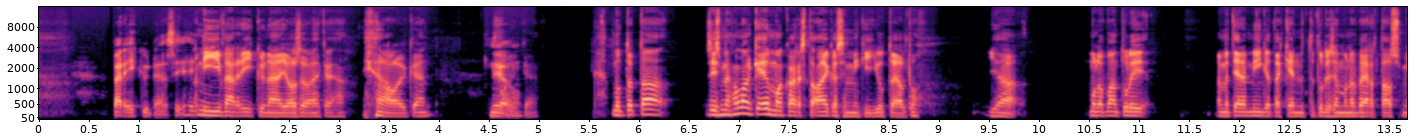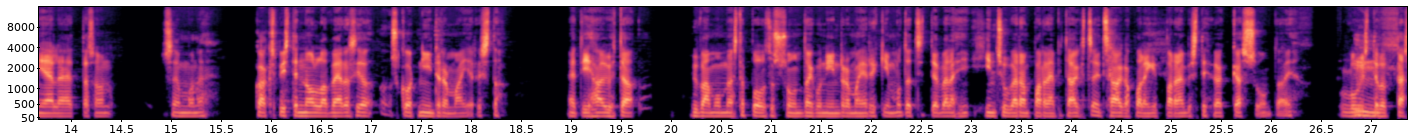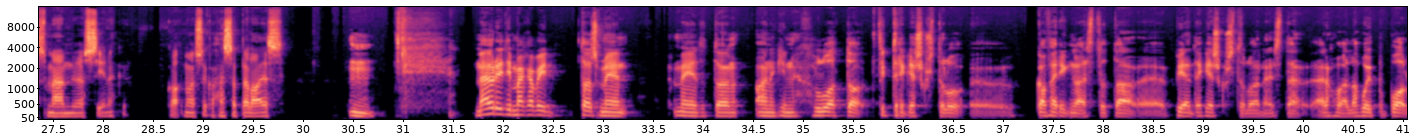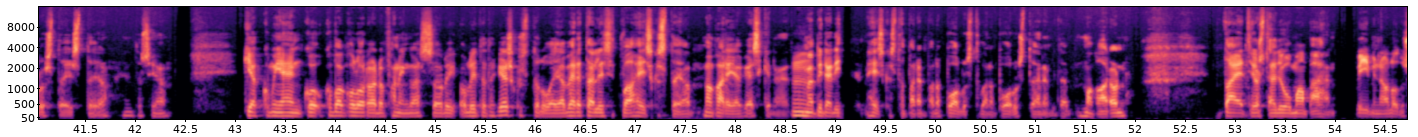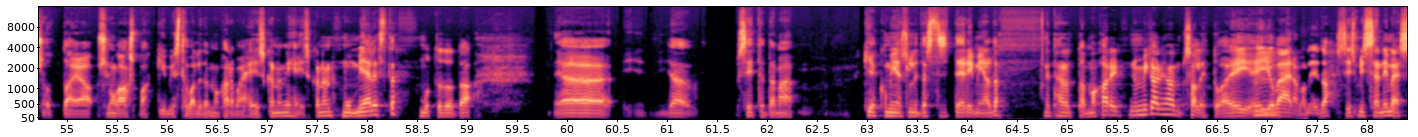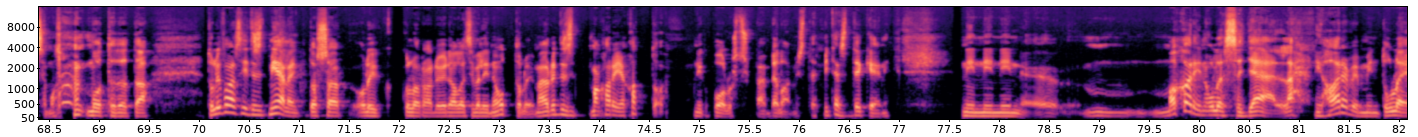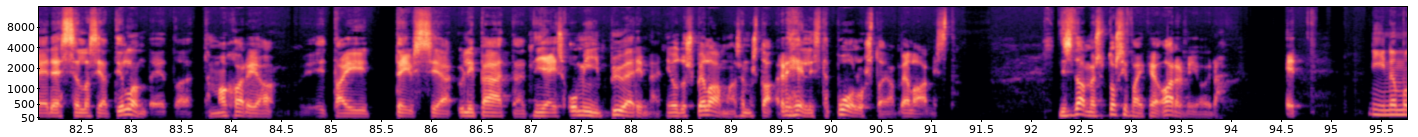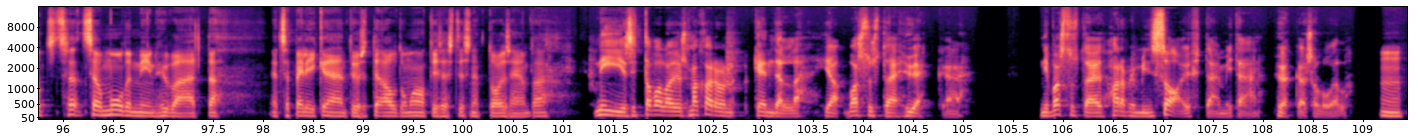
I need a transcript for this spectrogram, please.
Värikynää siihen. niin värikynää, joo se on ehkä ihan, ihan oikein. Joo. oikein. Mutta tota, siis me ollaan Elmakarista aikaisemminkin juteltu, ja mulle vaan tuli, mä en tiedä minkä takia nyt tuli semmoinen vertaus mieleen, että se on semmoinen 2.0-versio Scott Niedermayerista. Että ihan yhtä hyvä mun mielestä puolustussuuntaan kuin Niedermayerikin, mutta sitten vielä hinsun verran parempi, tai itse aika paljonkin parempi sitten hyökkäyssuuntaan. Ja luistelut mm. täsmää myös siinä noissa kahdessa pelaajassa. Mm. Mä yritin, mä kävin taas meidän, meidän tota, ainakin luotto Twitter-keskustelu kaverin kanssa tota, pientä keskustelua näistä NHL-huippupuolustajista ja, ja tosiaan kiekkomiehen ko- kova Colorado-fanin kanssa oli, oli tätä keskustelua ja vertaili sitten vaan Heiskasta ja Makaria keskenään. Mm. Mä pidän itse Heiskasta parempana puolustavana puolustajana, mitä Makar on. Tai että jos täytyy omaan päähän viimeinen aloitus ottaa ja sulla on kaksi pakkia, mistä valita Makar vai Heiskanen, niin Heiskanen mun mielestä. Mutta tota, ja, ja sitten tämä kiekkomies oli tästä sitten eri mieltä, että hän ottaa Makarin, mikä on ihan sallittua, ei, mm. ei ole väärä valinta, siis missään nimessä, mutta, mutta tota, Tuli vaan siitä sitten mieleen, kun tuossa oli Colorado ja Dallasin välinen ottelu, ja mä yritin sitten Makaria katsoa niin puolustuspään pelaamista, että mitä se tekee, niin niin, niin, niin Makarin ollessa jäällä, niin harvemmin tulee edes sellaisia tilanteita, että Makaria tai Tavesiä ylipäätään, että ne jäisi omiin pyörimään, että ne joutuisi pelaamaan semmoista rehellistä puolustajan pelaamista. Niin sitä on myös tosi vaikea arvioida. Et... Niin, no, mutta se, se on muuten niin hyvä, että että se peli kääntyy sitten automaattisesti sinne toiseen päin. Niin, ja sitten tavallaan jos Makaron kentällä ja vastustaja hyökkää, niin vastustaja harvemmin saa yhtään mitään hyökkäysalueella. Mm.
